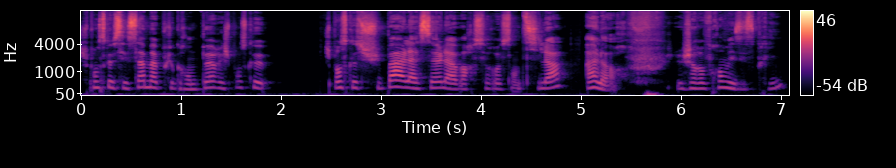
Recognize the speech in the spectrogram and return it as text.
Je pense que c'est ça ma plus grande peur et je pense que je pense que je suis pas la seule à avoir ce ressenti-là. Alors, je reprends mes esprits.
